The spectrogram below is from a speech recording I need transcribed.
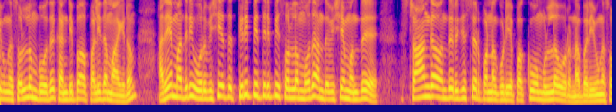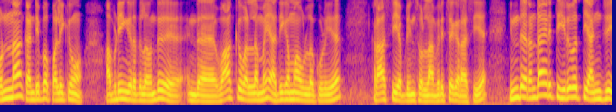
இவங்க சொல்லும்போது கண்டிப்பாக பலிதமாகிடும். அதே மாதிரி ஒரு விஷயத்தை திருப்பி திருப்பி சொல்லும் போது அந்த விஷயம் வந்து ஸ்ட்ராங்காக வந்து ரிஜிஸ்டர் பண்ணக்கூடிய பக்குவம் உள்ள ஒரு நபர். இவங்க சொன்னால் கண்டிப்பாக பழிக்கும் அப்படிங்கிறதுல வந்து இந்த வாக்கு வல்லமை அதிகமாக உள்ளக்கூடிய ராசி அப்படின்னு சொல்லலாம் விருச்சக ராசியை. இந்த ரெண்டாயிரத்தி இருபத்தி அஞ்சு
